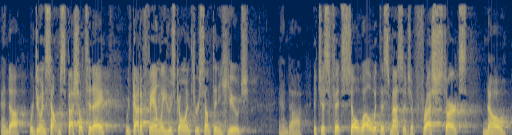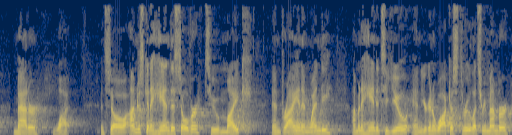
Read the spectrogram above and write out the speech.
And uh, we're doing something special today. We've got a family who's going through something huge. And uh, it just fits so well with this message of fresh starts no matter what. And so I'm just going to hand this over to Mike and Brian and Wendy. I'm going to hand it to you and you're going to walk us through. Let's remember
